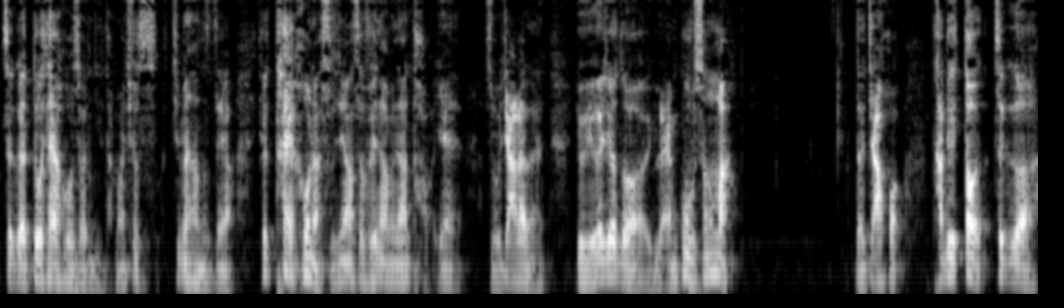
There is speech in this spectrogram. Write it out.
这个窦太后说你他妈去死，基本上是这样。就太后呢，实际上是非常非常讨厌儒家的人。有一个叫做袁固生嘛。的家伙，他对道这个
